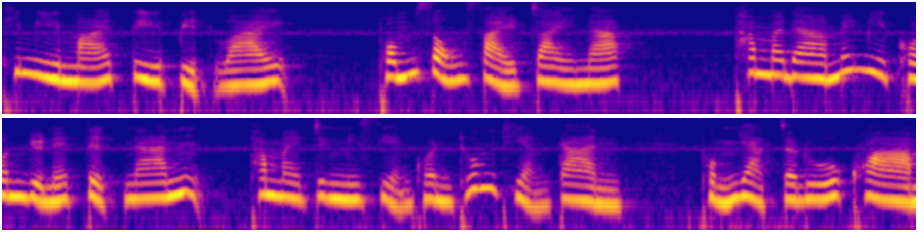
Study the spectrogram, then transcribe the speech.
ที่มีไม้ตีปิดไว้ ผมสงสัยใจนัก ธรรมดาไม่มีคนอยู่ในตึกนั้นทำไมจึงมีเสียงคนทุ่มเถียงกัน ผมอยากจะรู้ความ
